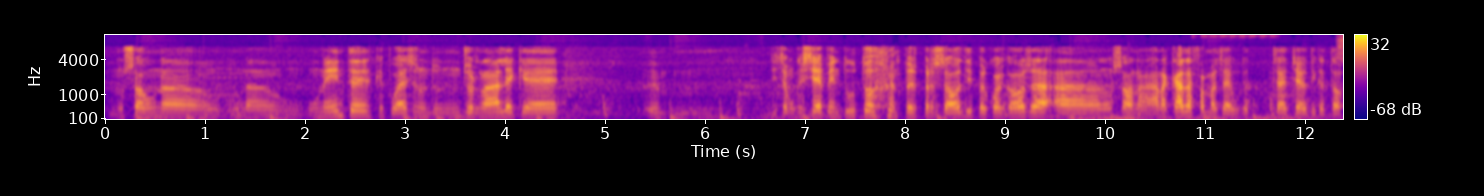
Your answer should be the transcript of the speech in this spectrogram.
non so, una, una- un ente che può essere un, un giornale che è, ehm, diciamo che si è venduto per, per soldi, per qualcosa a, non so, una, a una casa farmaceutica. To.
